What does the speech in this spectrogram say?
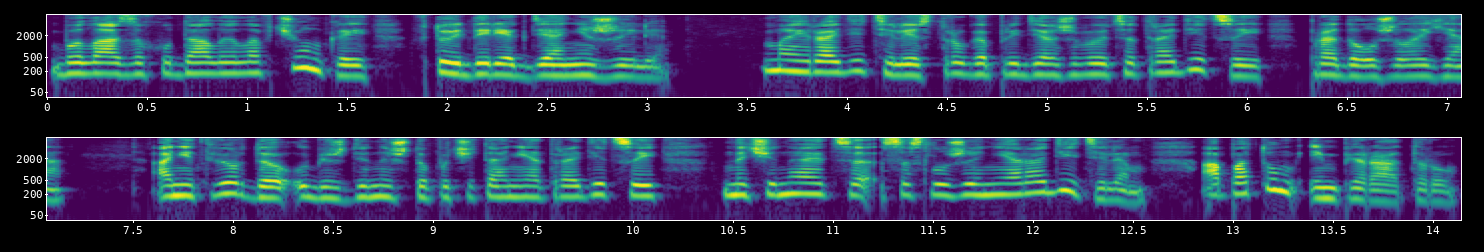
была захудалой ловчонкой в той дыре, где они жили. «Мои родители строго придерживаются традиций», — продолжила я. Они твердо убеждены, что почитание традиций начинается со служения родителям, а потом императору,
